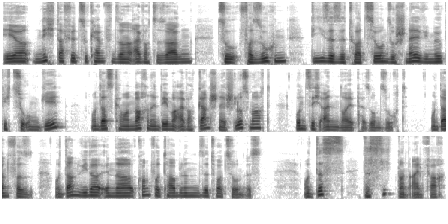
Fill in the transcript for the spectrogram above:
eher nicht dafür zu kämpfen, sondern einfach zu sagen, zu versuchen, diese Situation so schnell wie möglich zu umgehen. Und das kann man machen, indem man einfach ganz schnell Schluss macht und sich eine neue Person sucht. Und dann, und dann wieder in einer komfortablen Situation ist. Und das, das sieht man einfach.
